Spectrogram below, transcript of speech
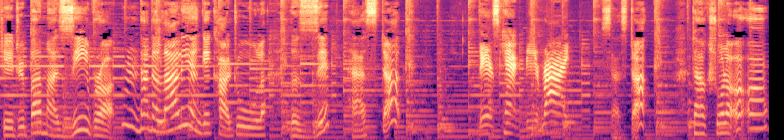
这只斑马 zebra，嗯，它的拉链给卡住了。The zip has stuck. This can't be right, says Duck. Duck 说了，嗯嗯，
